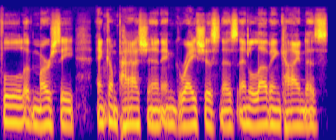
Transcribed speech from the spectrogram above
full of mercy and compassion and graciousness and loving kindness.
